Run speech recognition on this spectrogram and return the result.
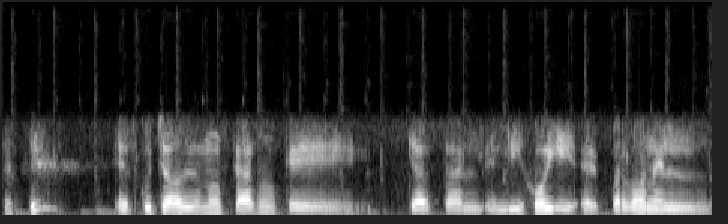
he escuchado de unos casos que, que hasta el, el hijo y, eh, perdón, el,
